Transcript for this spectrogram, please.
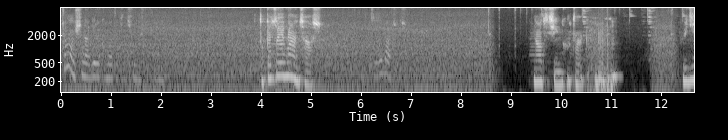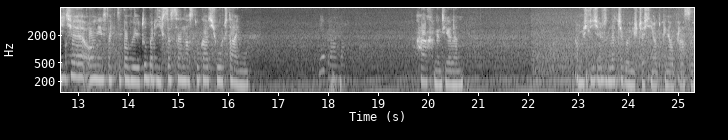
Czemu on się na wielko ma dziwne świetlenie? To po co je włączasz? Zobaczyć. Na odcinku, tak. Widzicie, on jest tak typowy youtuber i chce sobie nastukać watch time'u. Nieprawda. Hachmed jeden. A myślicie, że dlaczego mi wcześniej odpinał prasę?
